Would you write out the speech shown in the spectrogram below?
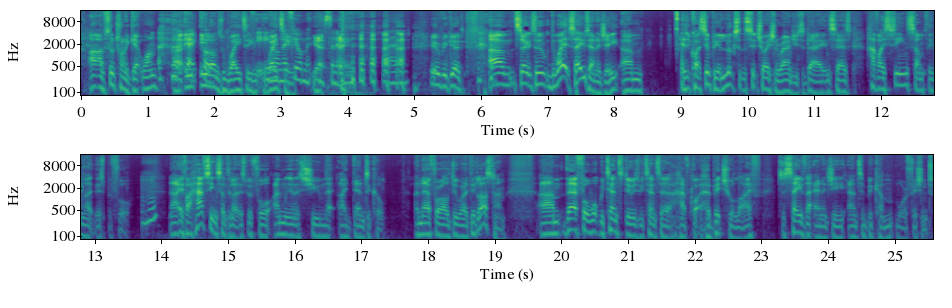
I'm still trying to get one. Uh, okay, cool. Elon's waiting. Elon, waiting. if you're yeah. listening, um... it would be good. Um, so, so, the way it saves energy. Um, is quite simply, it looks at the situation around you today and says, Have I seen something like this before? Mm-hmm. Now, if I have seen something like this before, I'm going to assume they're identical. And therefore, I'll do what I did last time. Um, therefore, what we tend to do is we tend to have quite a habitual life to save that energy and to become more efficient.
